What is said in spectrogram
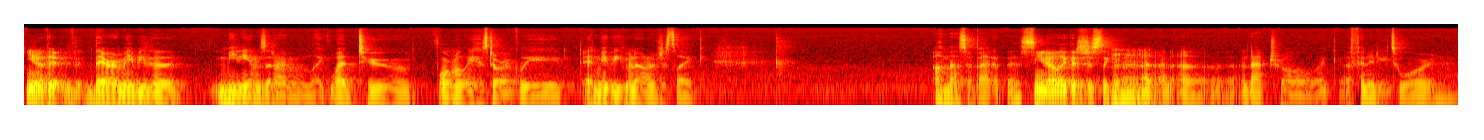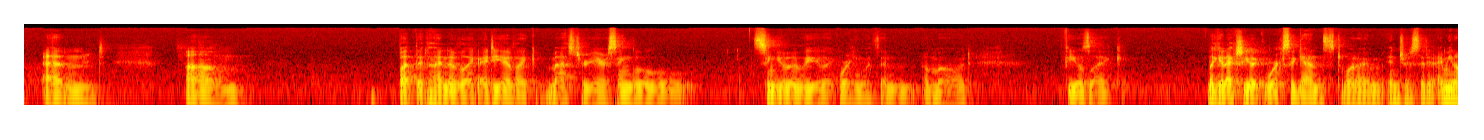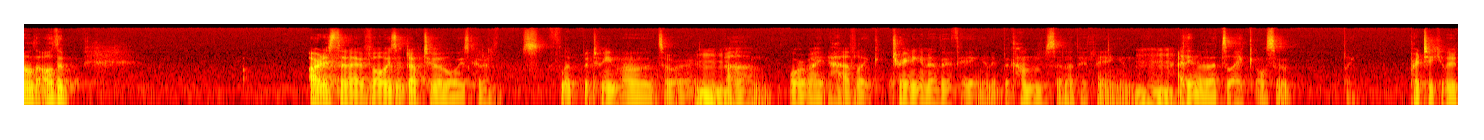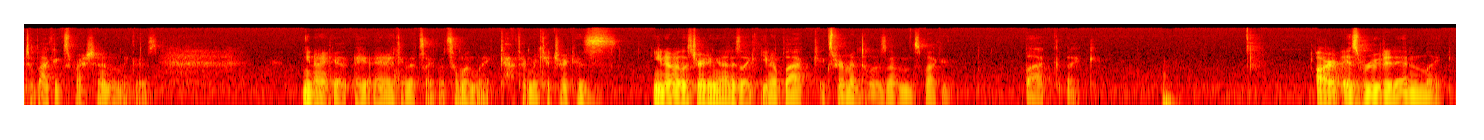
you know there there are maybe the mediums that I'm like wed to formally historically and maybe even out of just like I'm not so bad at this you know like there's just like Mhm. a, a, a, a natural like affinity toward and um but the kind of like idea of like mastery or single singularly like working within a mode feels like like it actually like works against what I'm interested in I mean all the all the artists that I've always looked up to have always kind of flipped between modes or Hmm. um, or might have like training another thing and it becomes another thing and hmm I think that that's like also like particular to black expression like there's you know I, I, I think that's like what someone like Katherine McKittrick is you know illustrating that is like you know black experimentalisms black black like art is rooted in like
